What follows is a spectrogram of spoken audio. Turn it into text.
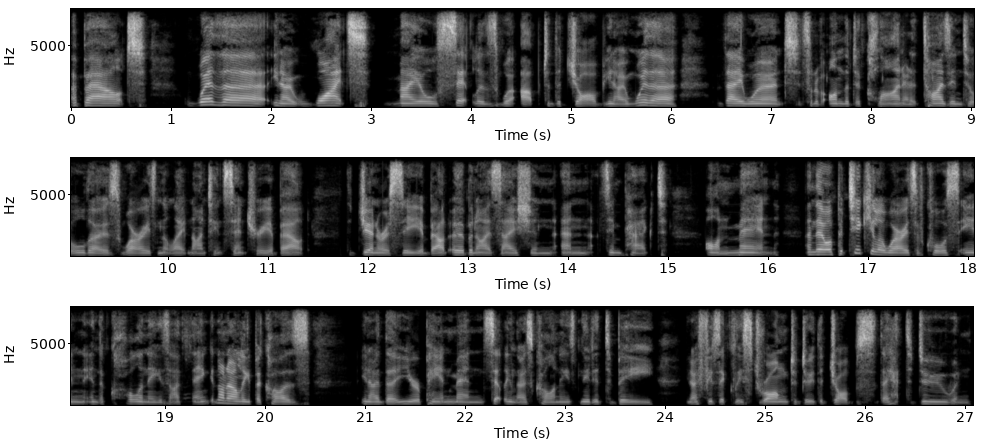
about whether you know white male settlers were up to the job. You know whether they weren't sort of on the decline, and it ties into all those worries in the late 19th century about degeneracy, about urbanization and its impact on men. And there were particular worries, of course, in, in the colonies, I think, not only because you know the European men settling those colonies needed to be you know physically strong to do the jobs they had to do and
